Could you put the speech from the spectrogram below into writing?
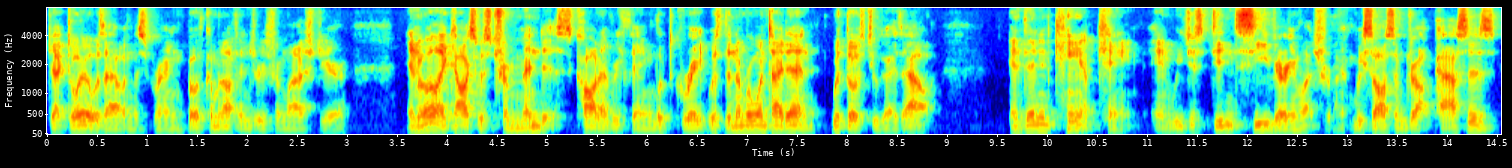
Jack Doyle was out in the spring, both coming off injuries from last year. And Mo Alie-Cox was tremendous, caught everything, looked great, was the number one tight end with those two guys out. And then in camp came, and we just didn't see very much from him. We saw some drop passes.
